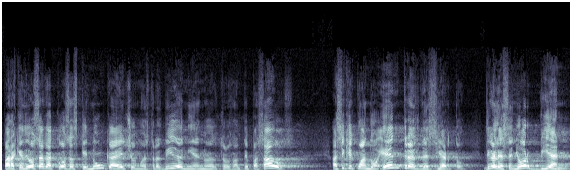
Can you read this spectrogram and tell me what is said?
para que Dios haga cosas que nunca ha hecho en nuestras vidas ni en nuestros antepasados. Así que cuando entre al desierto, dígale, Señor, bien,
